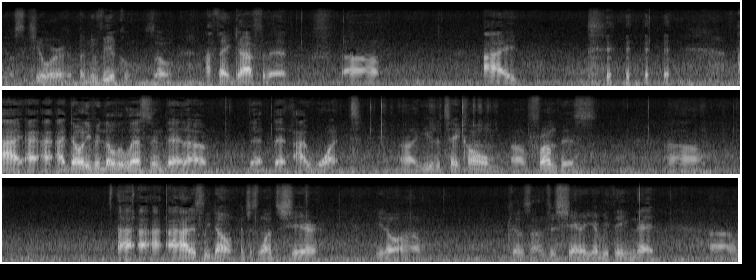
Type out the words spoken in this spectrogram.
you know secure a new vehicle. So I thank God for that. Uh, I, I, I I don't even know the lesson that uh, that that I want uh, you to take home uh, from this. Um, I, I, I, honestly don't. I just wanted to share, you know, because I'm just sharing everything that um,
